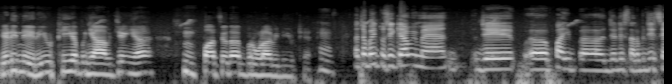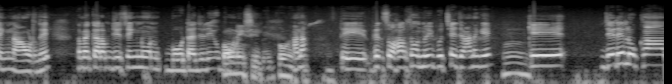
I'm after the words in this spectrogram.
ਜਿਹੜੀ ਨੇਰੀ ਉੱਠੀ ਆ ਪੰਜਾਬ 'ਚ ਹੀ ਆ ਪਾਸੇ ਦਾ ਬਰੋਲਾ ਵੀ ਨਹੀਂ ਉੱਠਿਆ। ਅੱਛਾ ਭਾਈ ਤੁਸੀਂ ਕਿਹਾ ਵੀ ਮੈਂ ਜੇ ਭਾਈ ਜਿਹੜੇ ਸਰਬਜੀਤ ਸਿੰਘ ਨਾ ਉੱਠਦੇ ਤਾਂ ਮੈਂ ਕਰਮਜੀਤ ਸਿੰਘ ਨੂੰ ਵੋਟ ਹੈ ਜਿਹੜੀ ਉਹ ਪਾਉਣੀ ਸੀ ਹਨਾ। ਤੇ ਫਿਰ ਸਵਾਲ ਤੁਹਾਨੂੰ ਹੀ ਪੁੱਛੇ ਜਾਣਗੇ ਕਿ ਜਿਹੜੇ ਲੋਕਾਂ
